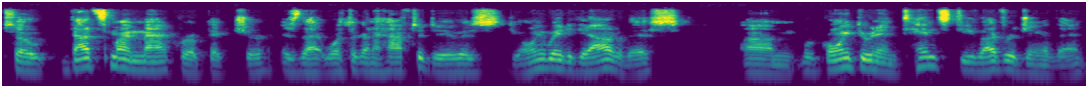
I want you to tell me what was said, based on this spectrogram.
so that's my macro picture is that what they're going to have to do is the only way to get out of this, um, we're going through an intense deleveraging event.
